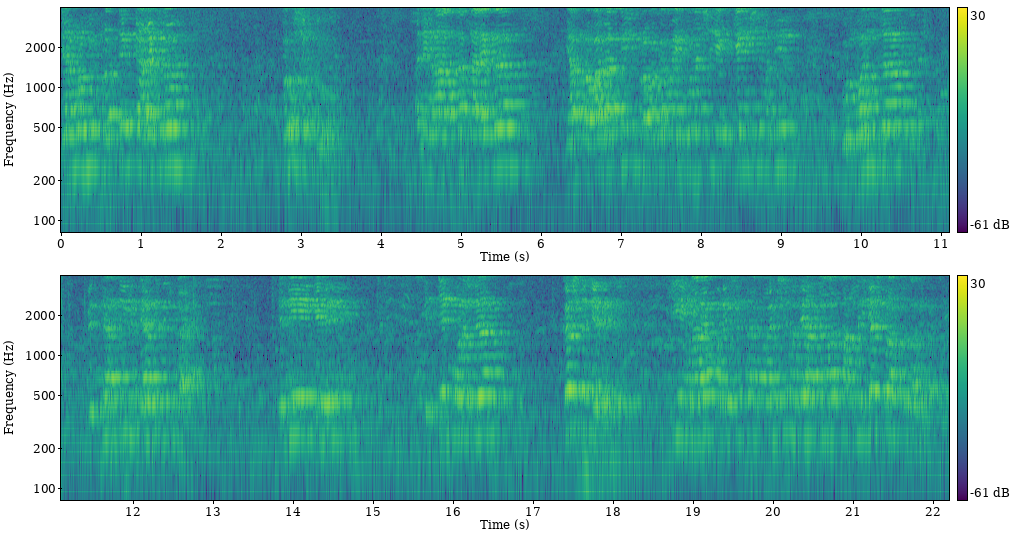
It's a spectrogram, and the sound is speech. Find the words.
त्यामुळे मी प्रत्येक कार्यक्रम करू शकतो. आणि हा आजचा कार्यक्रम या प्रभागातील प्रभाग एकोणीसशे एक्क्याऐंशी मधील गुणवंत विद्यार्थी विद्यार्थिनींचा आहे. त्यांनी गेली कित्येक वर्ष कष्ट केले की येणाऱ्या परीक्षेच्या परीक्षेमध्ये आपल्याला चांगले यश प्राप्त झालं पाहिजे.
